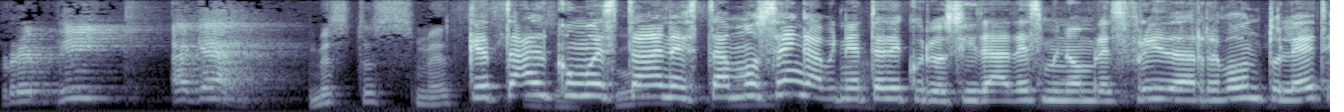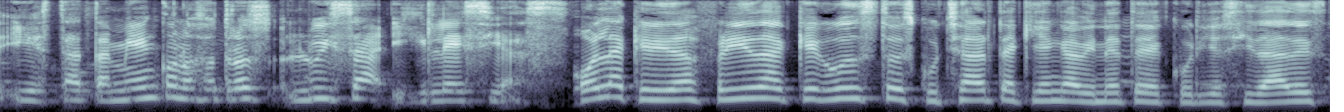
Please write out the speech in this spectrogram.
Repeat again. Mr. Smith. ¿Qué tal? ¿Cómo están? Estamos en Gabinete de Curiosidades. Mi nombre es Frida Rebontulet y está también con nosotros Luisa Iglesias. Hola querida Frida, qué gusto escucharte aquí en Gabinete de Curiosidades.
